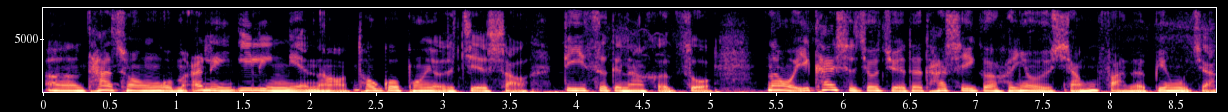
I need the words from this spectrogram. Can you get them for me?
嗯，他从我们二零一零年呢，透过朋友的介绍，第一次跟他合作。那我一开始就觉得他是一个很有想法的编舞家。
